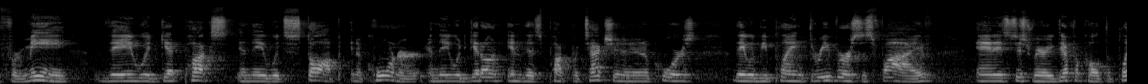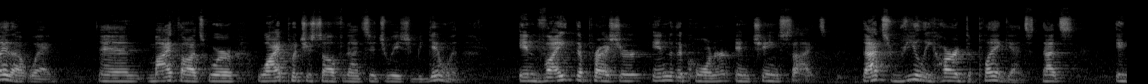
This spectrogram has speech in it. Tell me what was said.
for me, they would get pucks and they would stop in a corner and they would get on in this puck protection and of course they would be playing three versus five and it's just very difficult to play that way. And my thoughts were, why put yourself in that situation to begin with? Invite the pressure into the corner and change sides. That's really hard to play against. That's in,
